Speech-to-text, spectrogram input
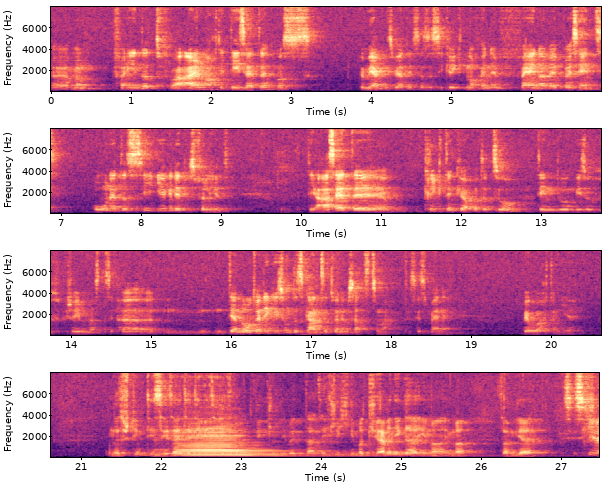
Äh, man verändert vor allem auch die D-Seite, was bemerkenswert ist. Also sie kriegt noch eine feinere Präsenz, ohne dass sie irgendetwas verliert. Die A-Seite kriegt den Körper dazu, den du, wie du es beschrieben hast, äh, der notwendig ist, um das Ganze zu einem Satz zu machen. Das ist meine Beobachtung hier. Und es stimmt, die C-Seite, die wird sich jetzt entwickeln, die wird tatsächlich immer kerniger, immer, immer sagen wir. Es ist hier,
